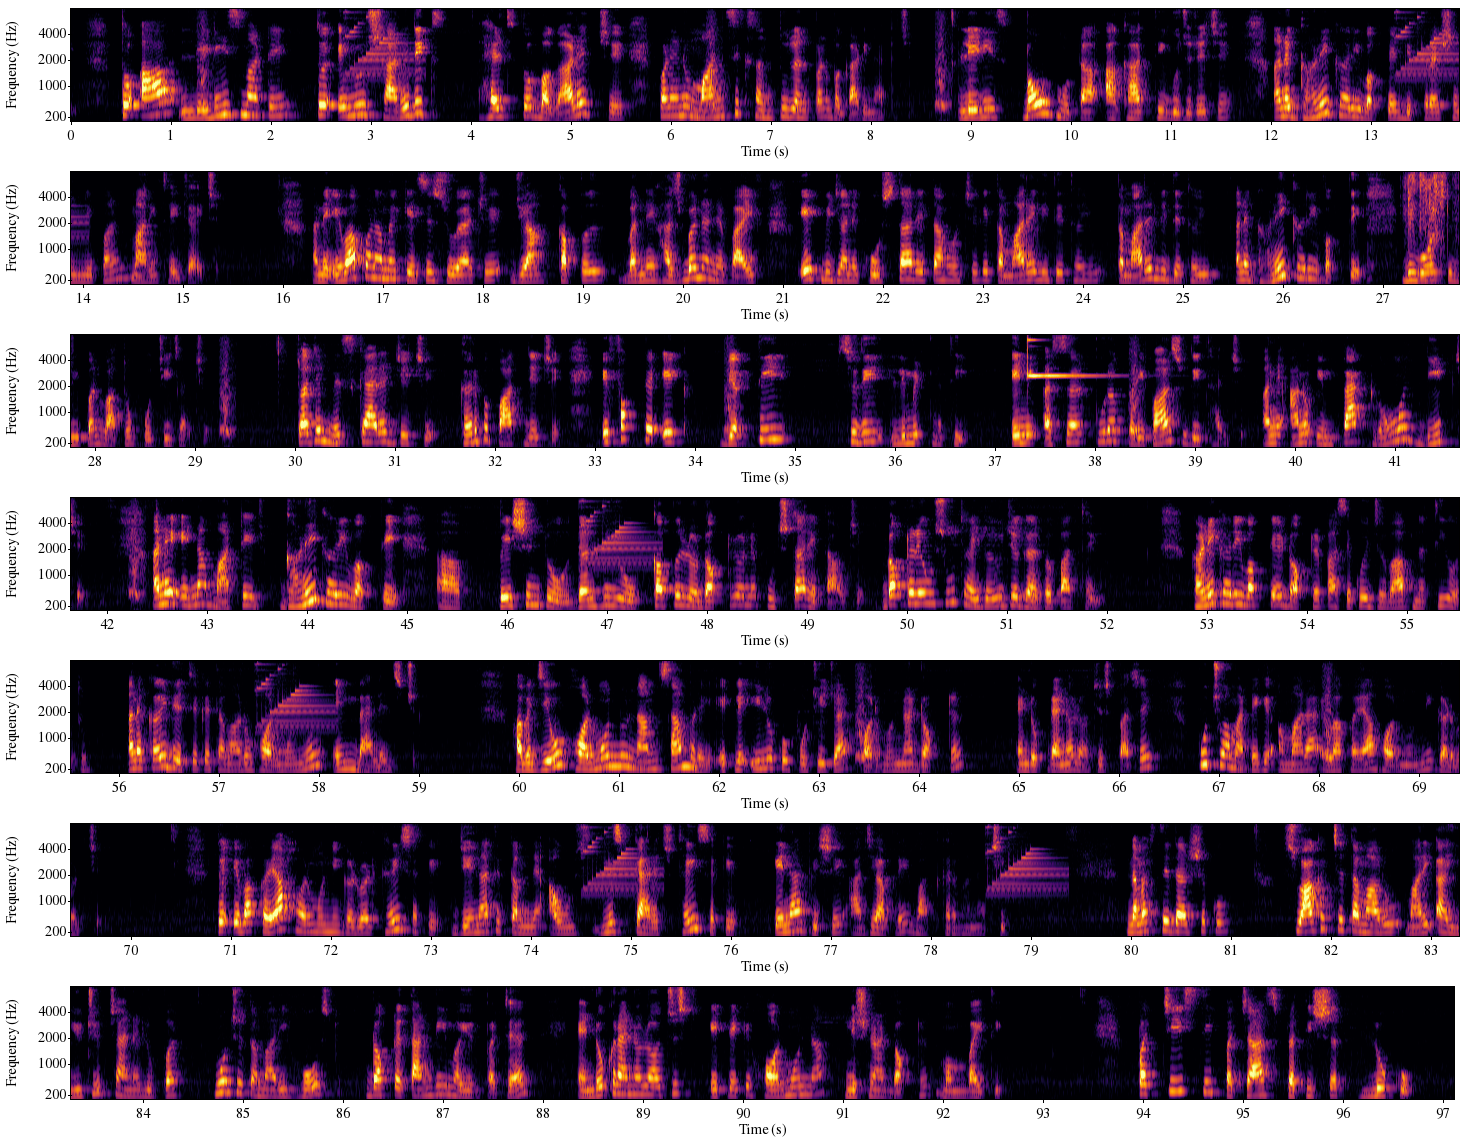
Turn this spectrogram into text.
તો આ લેડીઝ માટે તો એનું શારીરિક હેલ્થ તો બગાડે જ છે, પણ એનું માનસિક સંતુલન પણ બગાડી નાખે છે. લેડીઝ બહુ મોટા આઘાતથી ગુજરે છે અને ઘણી ખરી વખતે ડિપ્રેશનની પણ મારી થઈ જાય છે. અને એવા પણ અમે કેસીસ જોયા છે, જ્યાં કપલ બંને હસબન્ડ અને વાઈફ એકબીજાને કોસતા રહેતા હોય છે કે તમારે લીધે થયું, તમારે લીધે થયું અને ઘણી ખરી વખતે ડિવોર્સ સુધી પણ વાતો પહોંચી જાય છે. તો આજે મિસકેરેજ જે છે, ગર્ભપાત જે છે, એ ફક્ત એક વ્યક્તિ સુધી લિમિટ નથી, એની અસર પૂરા પરિવાર સુધી થાય છે અને આનો ઇમ્પેક્ટ ઘણો જ ડીપ છે. અને એના માટે જ ઘણી ખરી વખતે પેશન્ટો, દર્દીઓ, કપલો, ડૉક્ટરોને પૂછતા રહેતા હોય છે. ડૉક્ટર એવું શું થઈ ગયું જે ગર્ભપાત થયું? ઘણી ખરી વખતે ડૉક્ટર પાસે કોઈ જવાબ નથી હોતો અને કહી દે છે કે તમારું હોર્મોનનું ઇમ્બેલેન્સ છે. હવે જેવું હોર્મોનનું નામ સાંભળે એટલે એ લોકો પહોંચી જાય હોર્મોનના ડૉક્ટર એન્ડોક્રેનોલોજિસ્ટ પાસે પૂછવા માટે કે અમારા એવા કયા હોર્મોનની ગડબડ છે. તો એવા કયા હોર્મોનની ગડબડ થઈ શકે, જેનાથી તમને આવું મિસકેરેજ થઈ શકે, એના વિશે આજે આપણે વાત કરવાના છીએ. નમસ્તે દર્શકો, સ્વાગત છે તમારું મારી આ યુટ્યુબ ચેનલ ઉપર. હું છું તમારી host doctor Tanvi Mayur Patel endocrinologist એટલે કે હોર્મોનના નિષ્ણાત ડૉક્ટર મુંબઈથી. પચીસથી પચાસ પ્રતિશત લોકો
